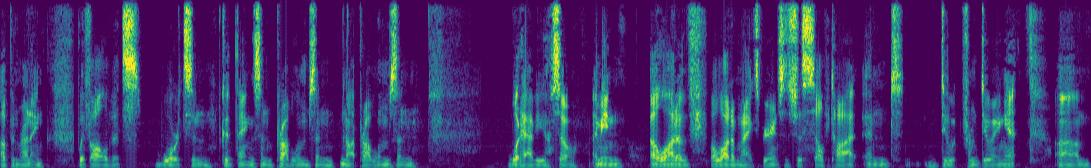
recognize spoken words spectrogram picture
up and running with all of its warts and good things and problems and not problems and what have you. So, I mean, a lot of a lot of my experience is just self-taught and do it from doing it. Um,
